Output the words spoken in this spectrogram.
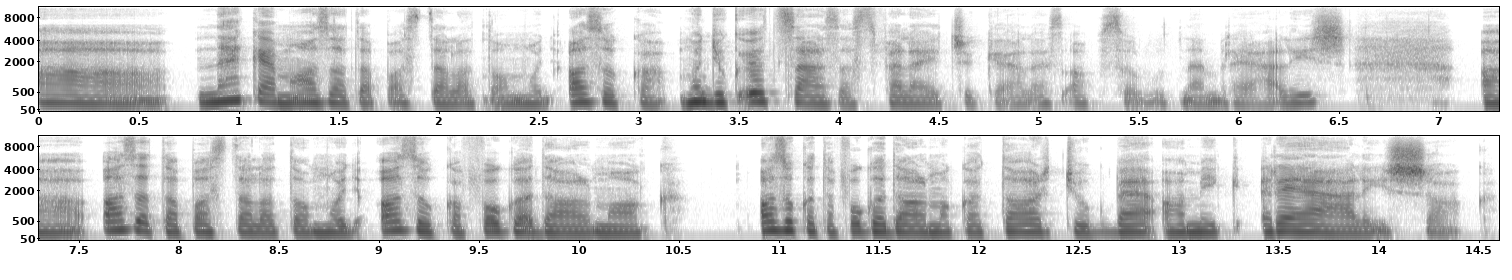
A, nekem az a tapasztalatom, hogy azok a, mondjuk 500 azt felejtsük el, ez abszolút nem reális. A, az a tapasztalatom, hogy azok a fogadalmak, azokat a fogadalmakat tartjuk be, amik reálisak.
